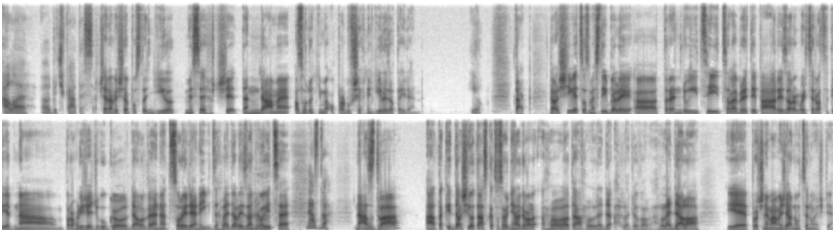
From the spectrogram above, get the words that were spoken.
ale eh, dočkáte se. Včera vyšel poslední díl, my si ještě ten dáme a zhodnotíme opravdu všechny díly za týden. Jo. Tak, další věc, co jsme slíbili, uh, trendující celebrity páry za rok 2021, prohlížeč Google dal ven, co lidé nejvíc hledali za dvojice, Nás dva. nás dva. A taky další otázka, co se hodně hledoval, hleda, hleda, hledoval, hledala, je, proč nemáme žádnou cenu ještě.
